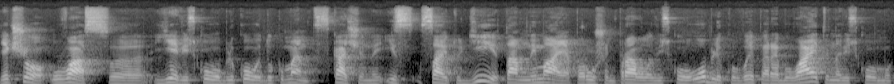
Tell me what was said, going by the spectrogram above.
якщо у вас е, є військово-обліковий документ, скачаний із сайту дії, там немає порушень правил військового обліку, ви перебуваєте на військовому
